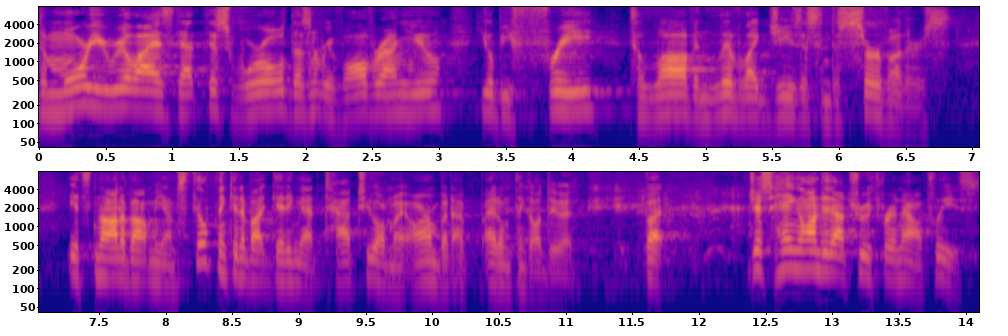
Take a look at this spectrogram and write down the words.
The more you realize that this world doesn't revolve around you, you'll be free to love and live like Jesus and to serve others. It's not about me. I'm still thinking about getting that tattoo on my arm, but I, I don't think I'll do it. But just hang on to that truth for now, please.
